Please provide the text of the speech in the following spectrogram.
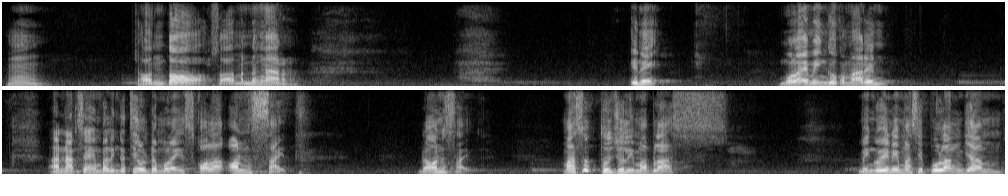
Hmm. Contoh soal mendengar. Ini mulai minggu kemarin anak saya yang paling kecil udah mulai sekolah on-site. Udah on-site. Masuk 7.15. Minggu ini masih pulang jam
